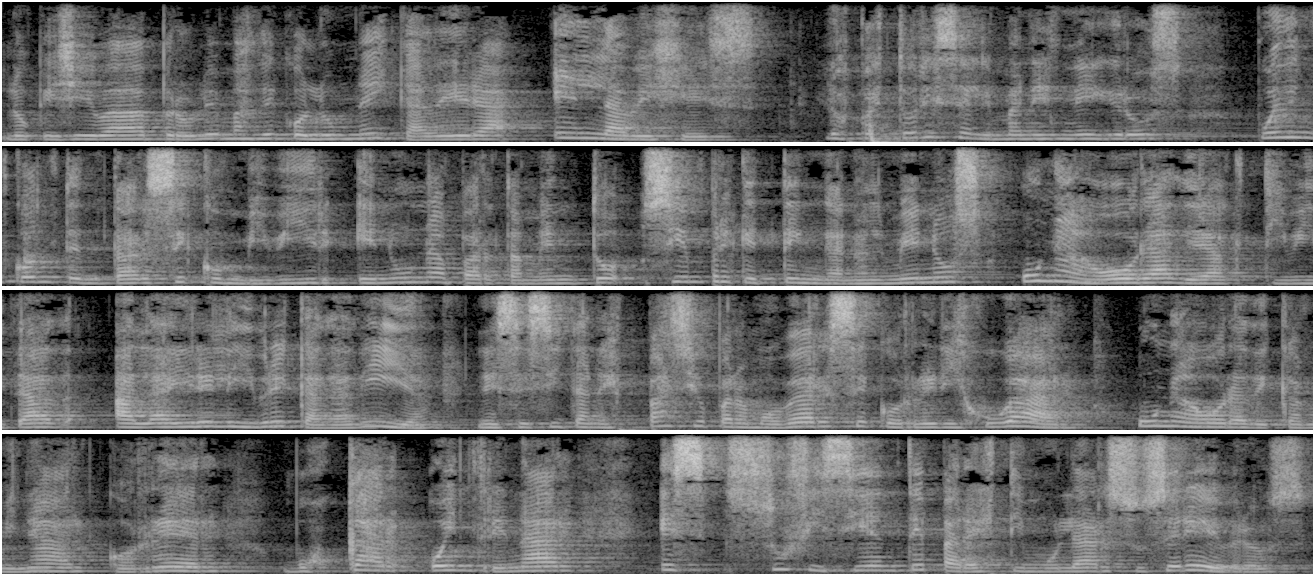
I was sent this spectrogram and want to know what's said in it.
lo que lleva a problemas de columna y cadera en la vejez. Los pastores alemanes negros pueden contentarse con vivir en un apartamento siempre que tengan al menos una hora de actividad al aire libre cada día. Necesitan espacio para moverse, correr y jugar. Una hora de caminar, correr, buscar o entrenar es suficiente para estimular sus cerebros.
